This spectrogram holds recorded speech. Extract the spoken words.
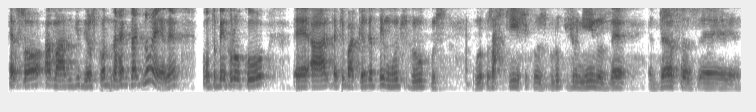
é só amado de Deus, quando na realidade não é, né? Como tu bem colocou, é, a área Taquibacanga tem muitos grupos, grupos artísticos, grupos juninos, né? Danças, é,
